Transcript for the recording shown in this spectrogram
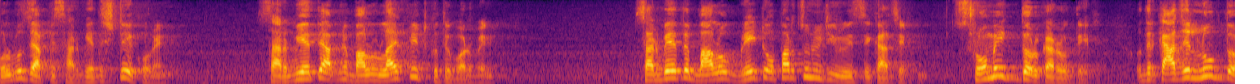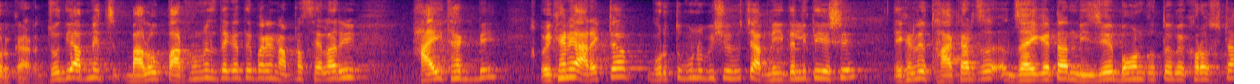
বলব যে আপনি সার্বিয়াতে স্টে করেন। সার্বিয়াতে আপনি ভালো লাইফ লিড করতে পারবেন। সার্বিয়াতে ভালো গ্রেট অপরচুনিটি রয়েছে কাজের, শ্রমিক দরকার ওদের। ওদের কাজের লোক দরকার। যদি আপনি ভালো পারফরমেন্স দেখাতে পারেন, আপনার স্যালারি হাই থাকবে। ওইখানে আরেকটা গুরুত্বপূর্ণ বিষয় হচ্ছে, আপনি ইতালিতে এসে এখানে থাকার জায়গাটা নিজে বহন করতে হবে খরচটা,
